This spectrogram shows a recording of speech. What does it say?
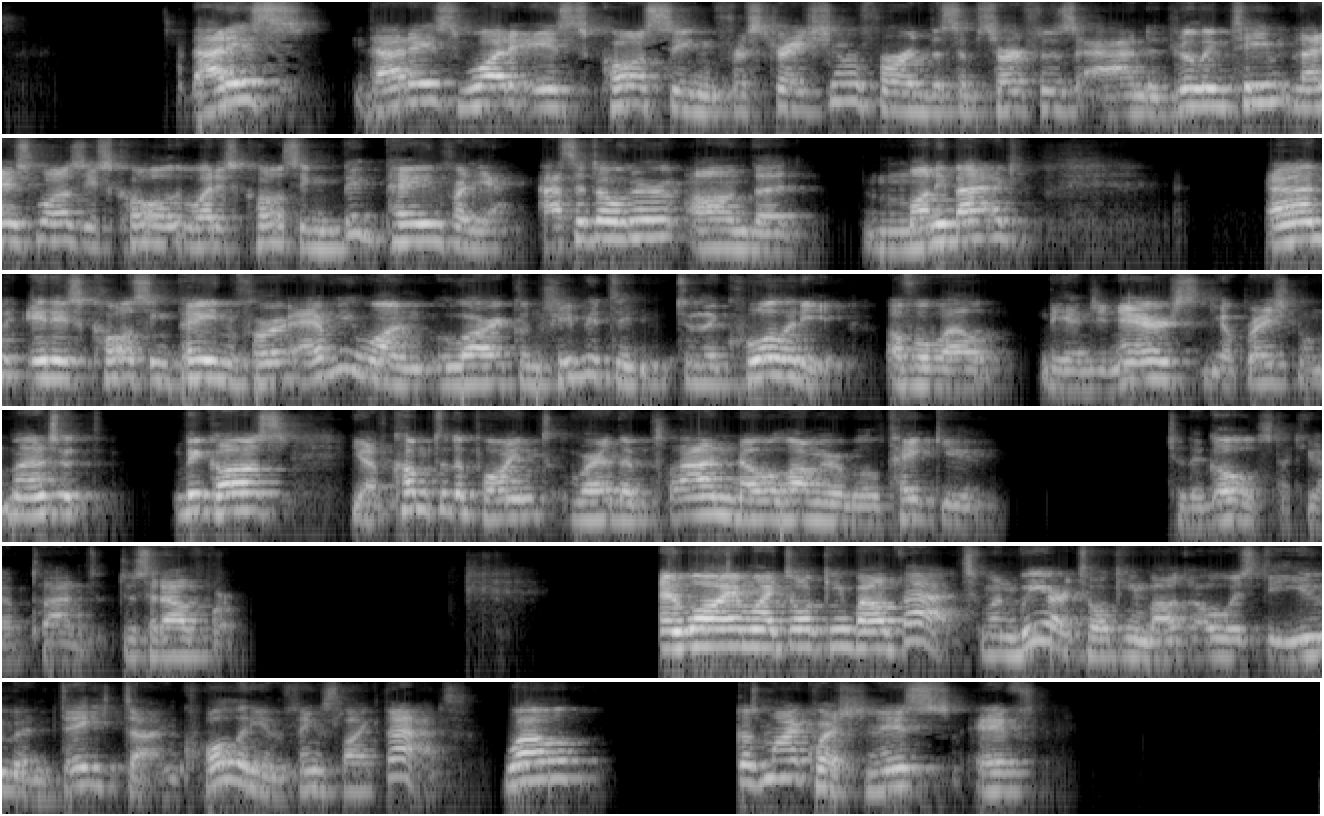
That is that is what is causing frustration for the subsurface and the drilling team. That is what is called what is causing big pain for the asset owner on the money bag. And it is causing pain for everyone who are contributing to the quality of a well, the engineers, the operational management, because you have come to the point where the plan no longer will take you to the goals that you have planned to set out for. And why am I talking about that when we are talking about OSDU and data and quality and things like that? Well, because my question is if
